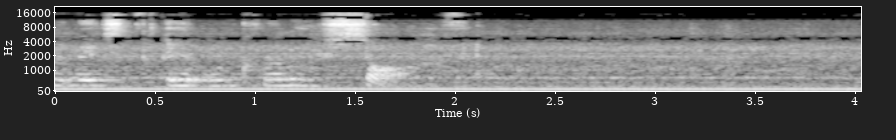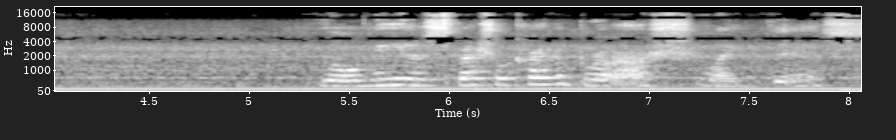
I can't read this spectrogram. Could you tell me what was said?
It makes it look really soft. You'll need a special kind of brush like this.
